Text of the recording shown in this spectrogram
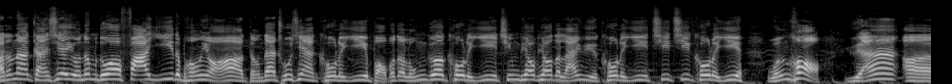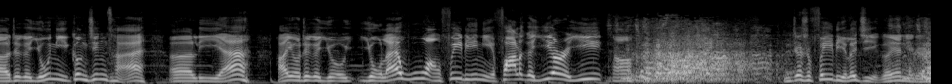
好的，那感谢有那么多发一的朋友啊，等待出现扣了一，宝宝的龙哥扣了一，轻飘飘的蓝雨扣了一，七七扣了一，文浩袁呃这个有你更精彩，呃李岩还有这个有有来无往非礼你发了个一二一啊，你这是非礼了几个呀？你这是？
